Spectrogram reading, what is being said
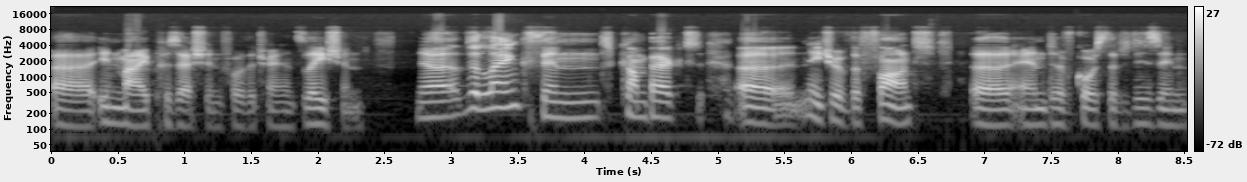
uh, in my possession for the translation. Uh, the length and compact uh, nature of the font, uh, and of course that it is in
